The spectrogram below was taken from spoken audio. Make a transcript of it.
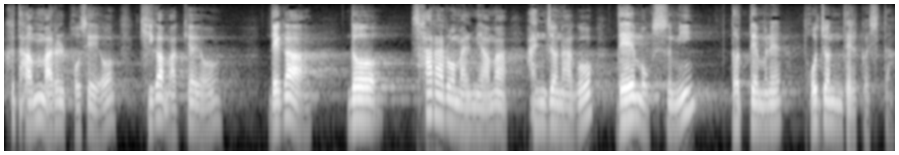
그 다음 말을 보세요. 기가 막혀요. 내가 너 사라로 말미암아 안전하고 내 목숨이 너 때문에 보존될 것이다.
